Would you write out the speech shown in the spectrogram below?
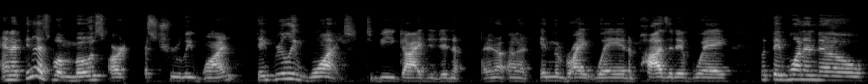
And I think that's what most artists truly want. They really want to be guided in in, a, uh, in the right way, in a positive way, but they want to know,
